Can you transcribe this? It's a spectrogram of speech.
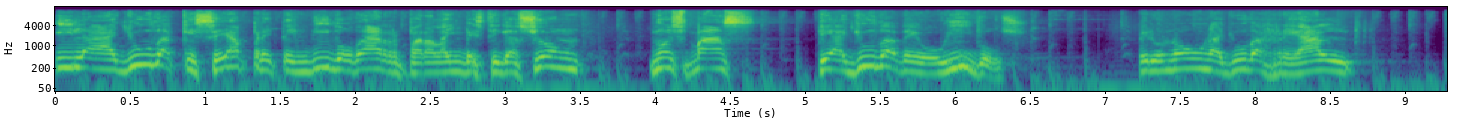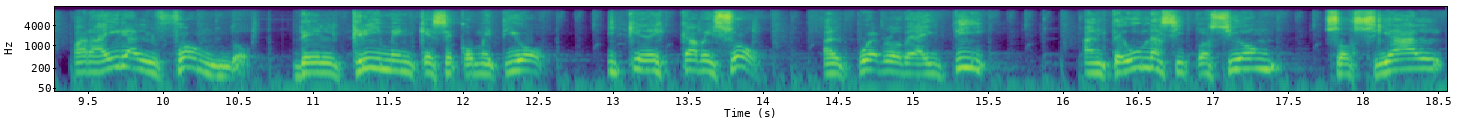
Y la ayuda que se ha pretendido dar para la investigación no es más que ayuda de oídos, pero no una ayuda real para ir al fondo del crimen que se cometió y que descabezó al pueblo de Haití ante una situación social,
